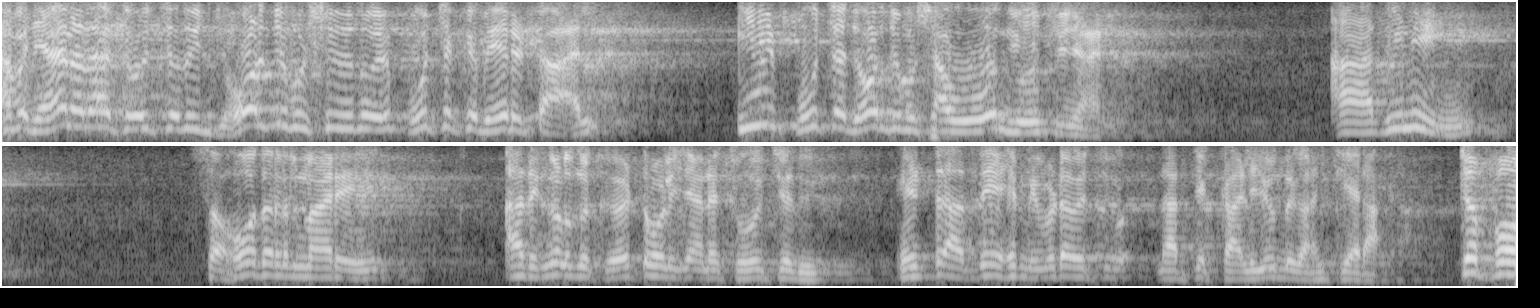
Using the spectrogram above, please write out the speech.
അപ്പൊ ഞാനതാ ചോദിച്ചത് ജോർജ് ബുഷ് എന്ന് ഒരു പൂച്ചക്ക് പേരിട്ടാൽ ഈ പൂച്ച ജോർജ് ബുഷ് ആവുമോ എന്ന് ചോദിച്ചു ഞാൻ. അതിന് സഹോദരന്മാരെ അത് നിങ്ങളൊന്ന് കേട്ടോളി ഞാൻ ചോദിച്ചത്. എന്നിട്ട് അദ്ദേഹം ഇവിടെ വെച്ച് നടത്തിയ കളിയൊന്ന് കാണിച്ചു തരാം. പ്പോ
